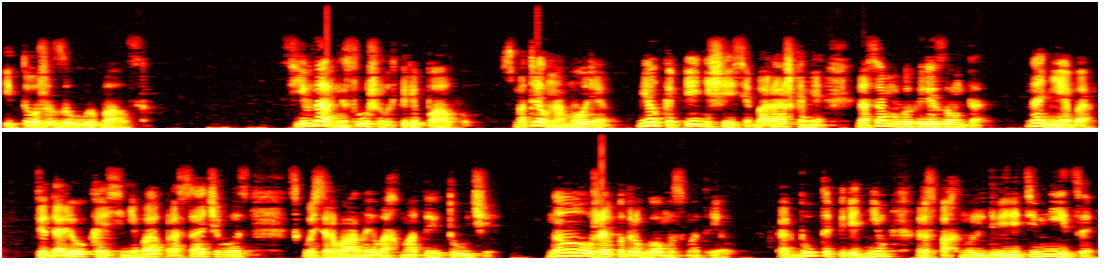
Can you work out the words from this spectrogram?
и тоже заулыбался. Сьевнар не слушал их перепалку, смотрел на море, мелко пенящееся барашками до самого горизонта, на небо, где далекая синева просачивалась сквозь рваные лохматые тучи, но уже по-другому смотрел. Как будто перед ним распахнули двери темницы,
